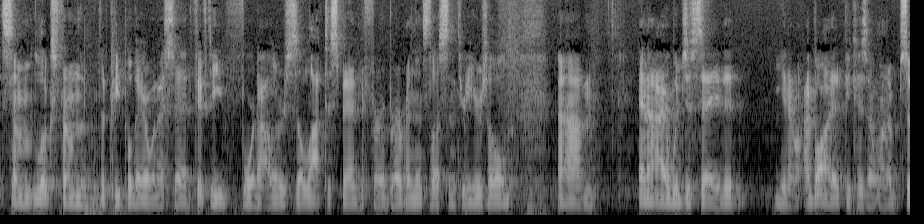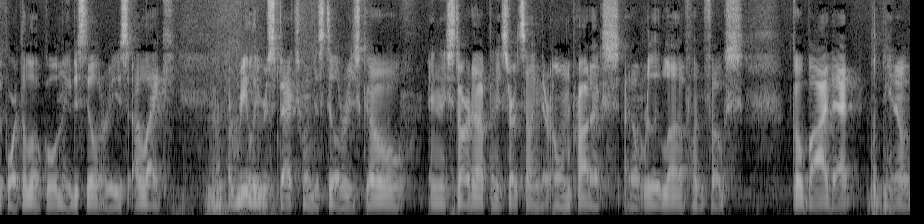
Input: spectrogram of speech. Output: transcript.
some looks from the, the people there when I said $54 is a lot to spend for a bourbon that's less than three years old. Um, and I would just say that, you know, I bought it because I want to support the local new distilleries. I like, I really respect when distilleries go and they start up and they start selling their own products. I don't really love when folks go buy that, you know,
